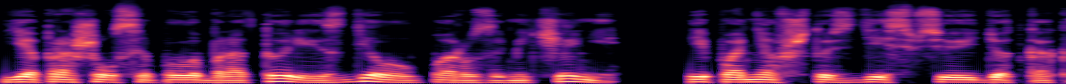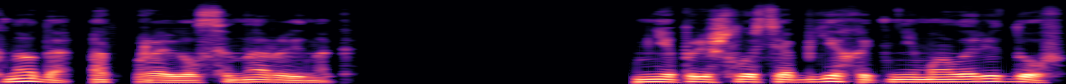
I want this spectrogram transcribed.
Я прошелся по лаборатории, сделал пару замечаний и, поняв, что здесь все идет как надо, отправился на рынок. Мне пришлось объехать немало рядов,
